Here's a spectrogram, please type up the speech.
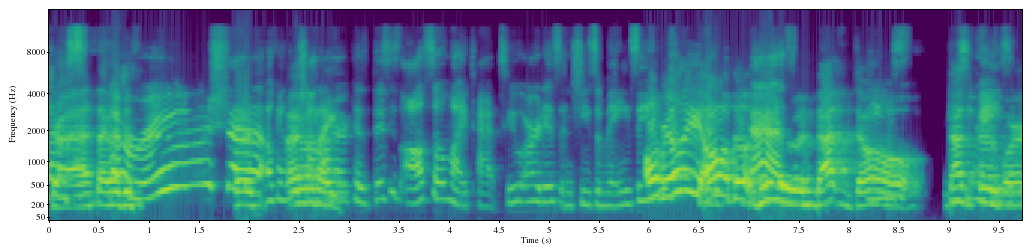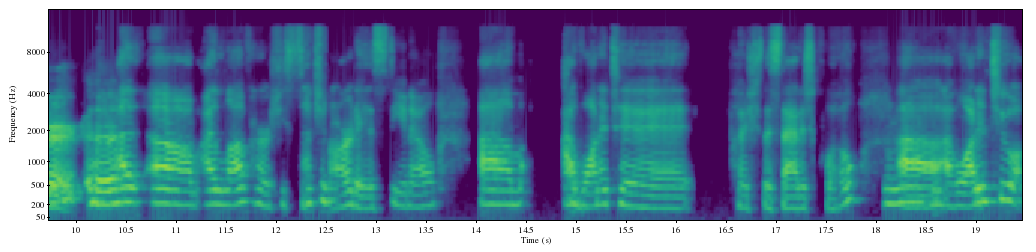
dress. I was just okay, let me shout like, her because this is also my tattoo artist and she's amazing. Oh really? oh the, yes. dude, that's dope. That's good work. Uh-huh. I, um, I love her. She's such an artist, you know. Um, I wanted to push the status quo. Mm-hmm. Uh, I wanted to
